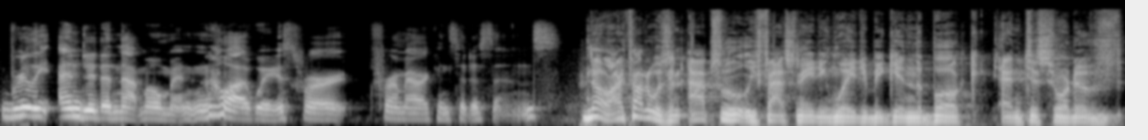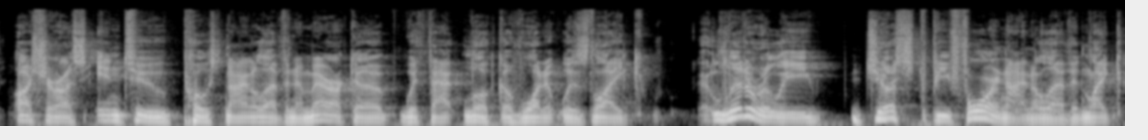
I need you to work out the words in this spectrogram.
really ended in that moment in a lot of ways for for American citizens. No, I thought it was an absolutely fascinating way to begin the book and to sort of usher us into post 9/11 America with that look of what it was like literally just before 9-11 like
